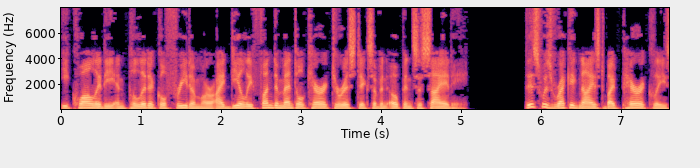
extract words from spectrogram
equality and political freedom are ideally fundamental characteristics of an open society. This was recognized by Pericles,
